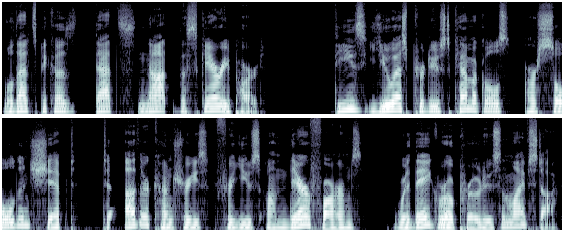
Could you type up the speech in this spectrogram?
Well, that's because that's not the scary part. These US produced chemicals are sold and shipped to other countries for use on their farms where they grow produce and livestock.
